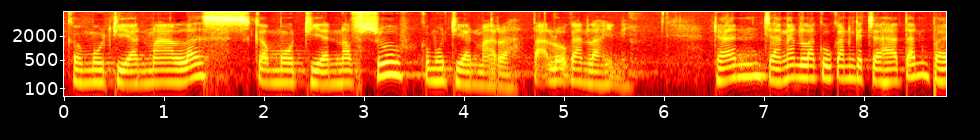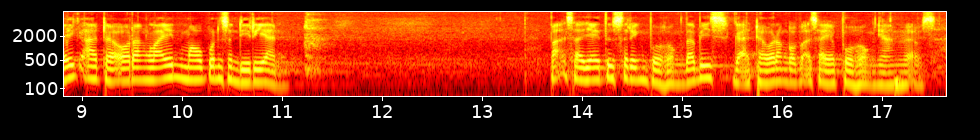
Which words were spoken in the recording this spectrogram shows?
kemudian malas, kemudian nafsu, kemudian marah. Taklukkanlah ini. Dan jangan lakukan kejahatan baik ada orang lain maupun sendirian. Pak saya itu sering bohong, tapi nggak ada orang kok Pak saya bohongnya, nggak usah.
